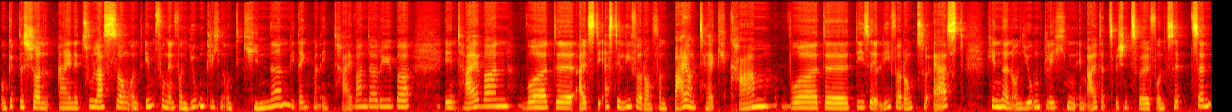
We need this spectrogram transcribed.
Und gibt es schon eine Zulassung und Impfungen von Jugendlichen und Kindern? Wie denkt man in Taiwan darüber? In Taiwan wurde, als die erste Lieferung von BioNTech kam, wurde diese Lieferung zuerst Kindern und Jugendlichen im Alter zwischen 12 und 17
